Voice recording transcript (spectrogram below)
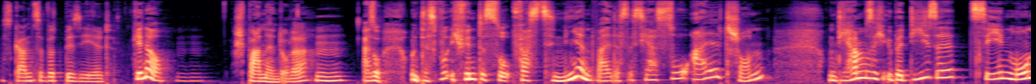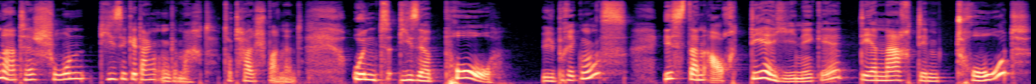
das Ganze wird beseelt. Genau. Mhm. Spannend, oder? Mhm. Also, und das, ich finde das so faszinierend, weil das ist ja so alt schon. Und die haben sich über diese zehn Monate schon diese Gedanken gemacht. Total spannend. Und dieser Po, übrigens, ist dann auch derjenige, der nach dem Tod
